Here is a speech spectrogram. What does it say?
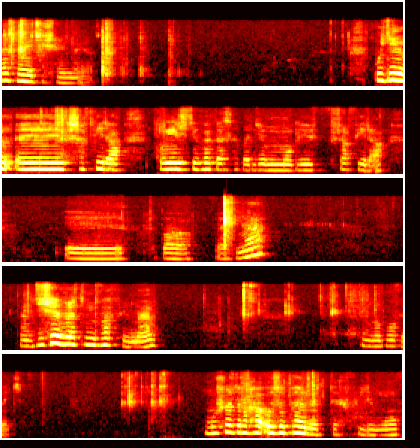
Je dzisiaj na jazdę. Później yy, Szafira, po jeździe Vegasa będziemy mogli w Szafira yy, chyba wezmę. Na dzisiaj wlecą dwa filmy. No bo wiecie. Muszę trochę uzupełniać tych filmów.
